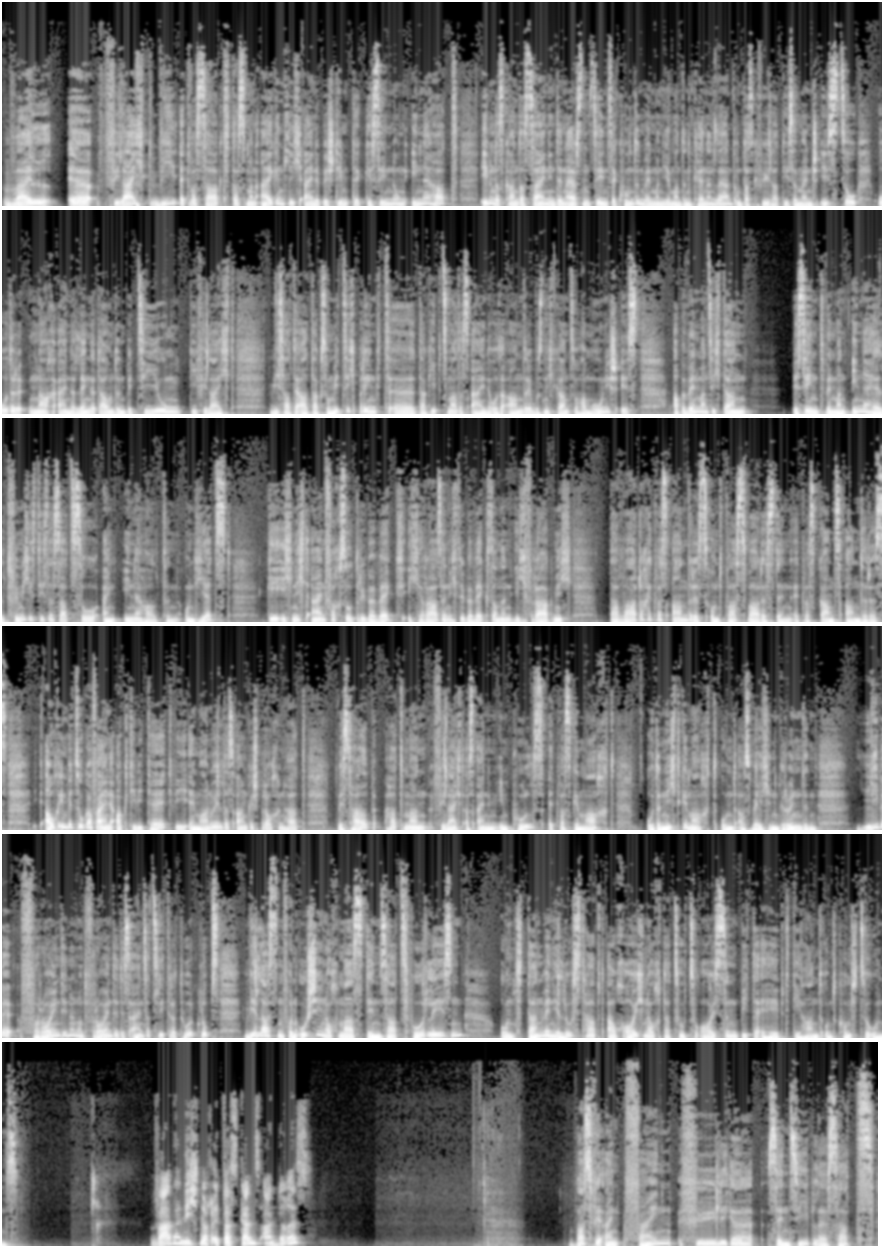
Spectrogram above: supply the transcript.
weil er vielleicht wie etwas sagt, dass man eigentlich eine bestimmte Gesinnung inne hat. Eben das kann das sein in den ersten zehn Sekunden, wenn man jemanden kennenlernt und das Gefühl hat, dieser Mensch ist so, oder nach einer länger dauernden Beziehung, die vielleicht wie es halt der Alltag so mit sich bringt, äh, da gibt's mal das eine oder andere, wo es nicht ganz so harmonisch ist. Aber wenn man sich dann besinnt, wenn man innehält, für mich ist dieser Satz so ein Innehalten. Und jetzt gehe ich nicht einfach so drüber weg, ich rase nicht drüber weg, sondern ich frage mich, da war doch etwas anderes. Und was war es denn? Etwas ganz anderes? Auch in Bezug auf eine Aktivität, wie Emanuel das angesprochen hat, weshalb hat man vielleicht aus einem Impuls etwas gemacht oder nicht gemacht und aus welchen Gründen? Liebe Freundinnen und Freunde des Einsatzliteraturclubs, wir lassen von Uschi nochmals den Satz vorlesen und dann, wenn ihr Lust habt, auch euch noch dazu zu äußern, bitte erhebt die Hand und kommt zu uns. War da nicht noch etwas ganz anderes? Was für ein feinfühliger, sensibler Satz.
